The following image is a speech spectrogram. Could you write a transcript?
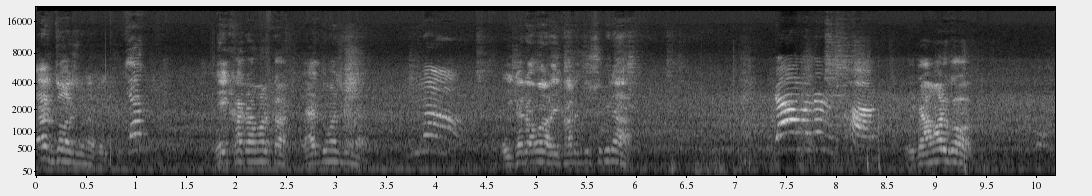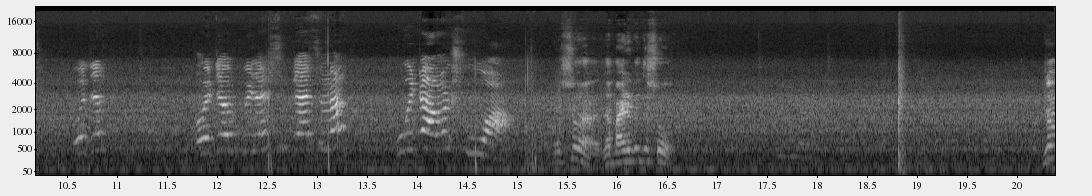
একদম এই খাট আমার খাট একদম আসবি না এই খাট আমার এই খাটে তুই শুবি না। এটা আমার ঘর। যা বাইরে বেঁধে শো। যা।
